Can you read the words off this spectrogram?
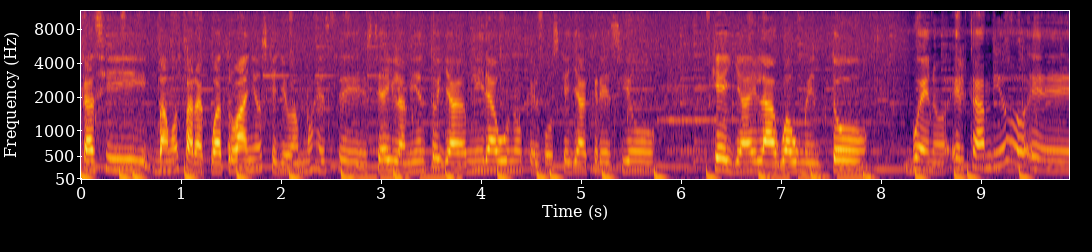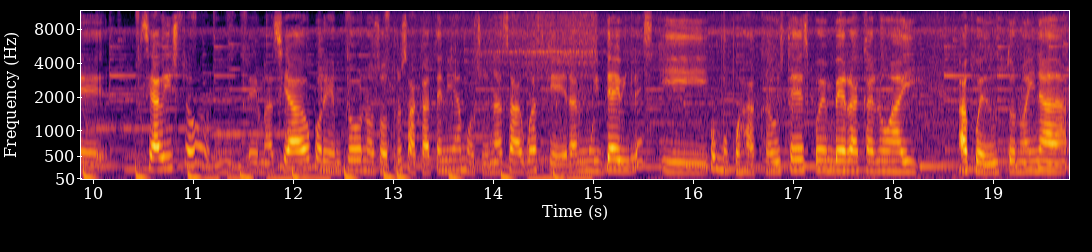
casi vamos para cuatro años que llevamos este, este aislamiento, ya mira uno que el bosque ya creció, que ya el agua aumentó. Bueno, el cambio eh, se ha visto demasiado, por ejemplo, nosotros acá teníamos unas aguas que eran muy débiles y como pues acá ustedes pueden ver, acá no hay acueducto, no hay nada,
